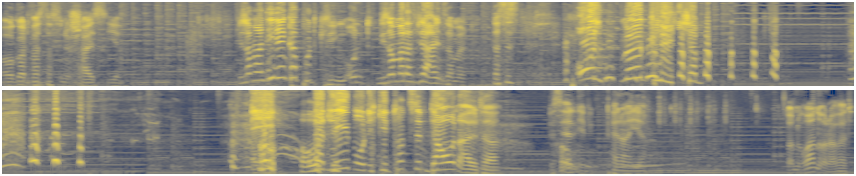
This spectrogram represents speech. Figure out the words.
Oh Gott, was ist das für eine Scheiße hier? Wie soll man die denn kaputt kriegen? Und wie soll man das wieder einsammeln? Das ist unmöglich! Ich hab... Ey, Oh, 100 Leben und ich geh trotzdem down, Alter. Bist du denn, ihr Penner hier? Don Juan oder was?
